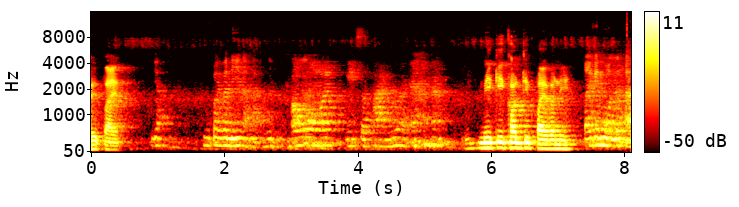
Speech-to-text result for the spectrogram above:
เคยไปอยากไปวันนี้แหละค่ะเอามองว่ามีสะพานด้วย มีกี่คนที่ไปวันนี้ ไปกันหมดเลยค่ะ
